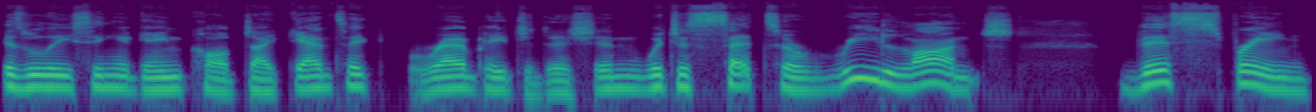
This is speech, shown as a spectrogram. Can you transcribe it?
is releasing a game called Gigantic Rampage Edition, which is set to relaunch this spring,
